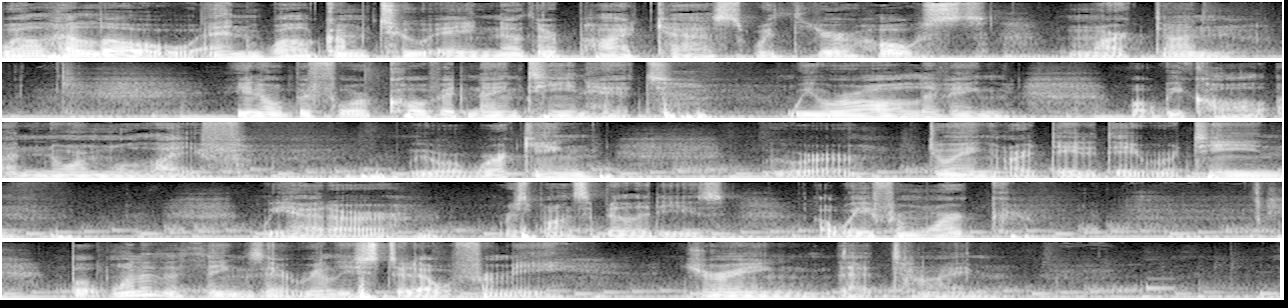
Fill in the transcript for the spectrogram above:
Well, hello, and welcome to another podcast with your host, Mark Dunn. You know, before COVID 19 hit, we were all living what we call a normal life. We were working, we were doing our day to day routine, we had our responsibilities away from work. But one of the things that really stood out for me during that time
